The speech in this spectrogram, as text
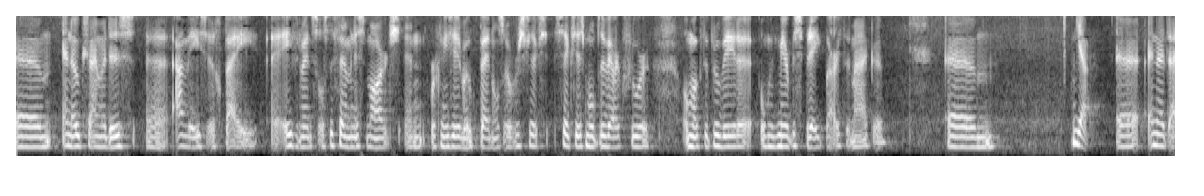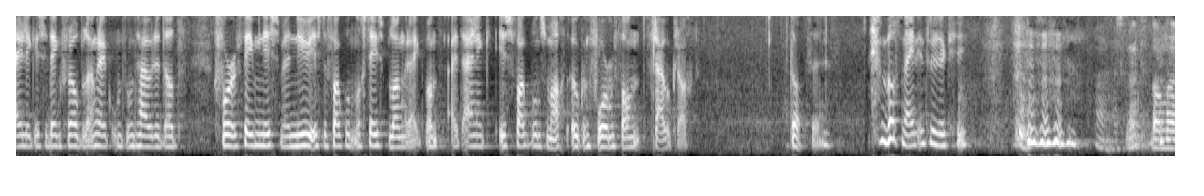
Um, en ook zijn we dus aanwezig bij evenementen zoals de Feminist March. En organiseren we ook panels over seks seksisme op de werkvloer. Om ook te proberen om het meer bespreekbaar te maken. Um, ja, Uh, en uiteindelijk is het denk ik vooral belangrijk om te onthouden dat voor feminisme nu is de vakbond nog steeds belangrijk. Want uiteindelijk is vakbondsmacht ook een vorm van vrouwenkracht. Dat uh, was mijn introductie. Cool. nou, hartstikke goed. Dan uh,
